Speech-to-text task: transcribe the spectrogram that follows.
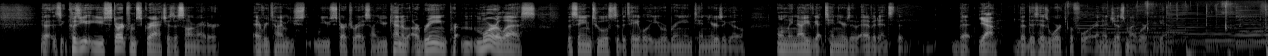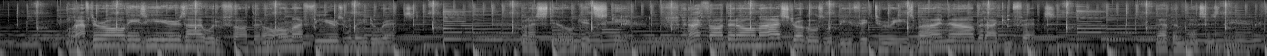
because you you start from scratch as a songwriter every time you you start to write a song. You kind of are bringing pr- more or less the same tools to the table that you were bringing 10 years ago. Only now you've got 10 years of evidence that that Yeah. that this has worked before and it just might work again. Well, after all these years, I would have thought that all my fears were laid to rest. But I still get scared. And I thought that all my struggles would be victories by now, but I confess that the mess is there.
